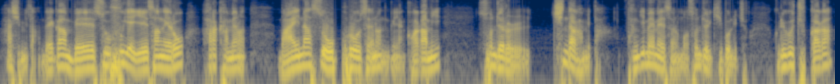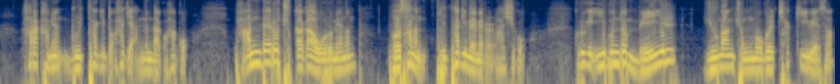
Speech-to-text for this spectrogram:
하십니다. 내가 매수 후에 예상외로 하락하면 마이너스 5%에는 그냥 과감히 손절을 친다고 합니다. 단기 매매에서는 뭐 손절이 기본이죠. 그리고 주가가 하락하면 물타기도 하지 않는다고 하고 반대로 주가가 오르면은 더 사는 불타기 매매를 하시고 그리고 이분도 매일 유망 종목을 찾기 위해서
